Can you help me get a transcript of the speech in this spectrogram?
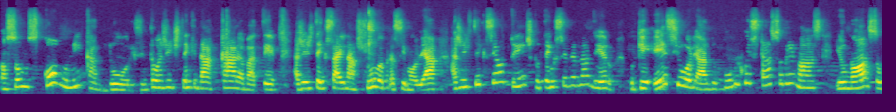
Nós somos comunicadores, então a gente tem que dar a cara a bater, a gente tem que sair na chuva para se molhar, a gente tem que ser autêntico, tem que ser verdadeiro, porque esse olhar do público está sobre nós e o nosso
